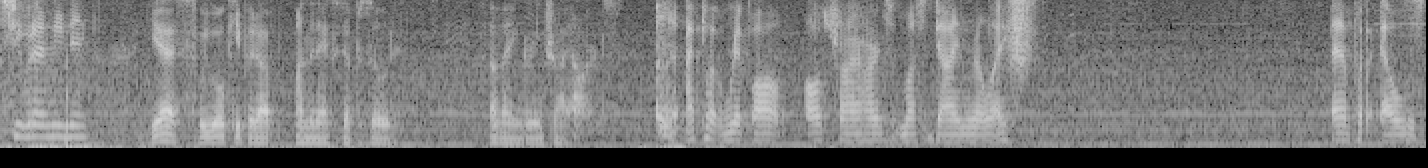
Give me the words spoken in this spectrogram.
See what I mean, Nick? Yes, we will keep it up on the next episode of Angry Tryhards. I put rip all all tryhards must die in real life. And put L's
